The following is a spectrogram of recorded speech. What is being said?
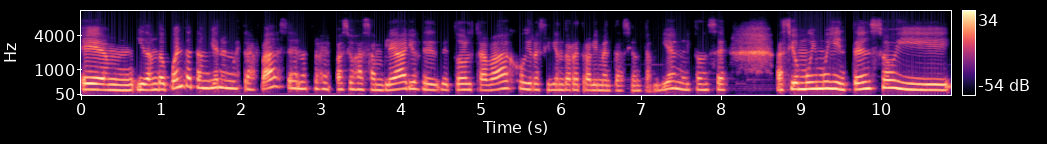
em, y dando cuenta también en nuestras bases, en nuestros espacios asamblearios de, todo el trabajo y recibiendo retroalimentación también. Entonces, ha sido muy, muy intenso y,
